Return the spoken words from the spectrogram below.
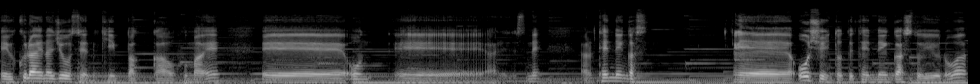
ウクライナ情勢の緊迫化を踏まえ、えー、えー、あれですね、あの天然ガス、えー、欧州にとって天然ガスというのは、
